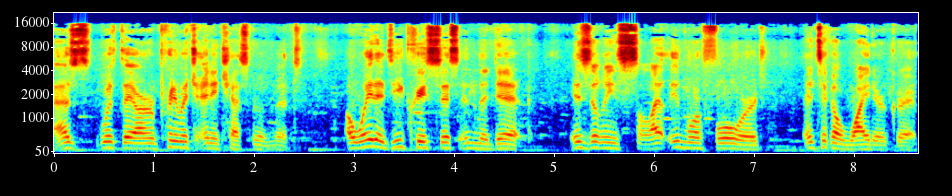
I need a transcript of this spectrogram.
as with they are in pretty much any chest movement. A way to decrease this in the dip is to lean slightly more forward and take a wider grip,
